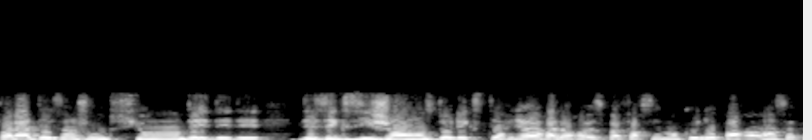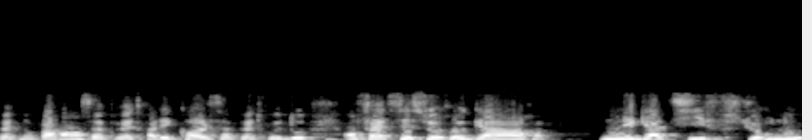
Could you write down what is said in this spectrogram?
voilà des injonctions, des, des, des, des exigences de l'extérieur. Alors euh, c'est pas forcément que nos parents, hein, ça peut être nos parents, ça peut être à l'école, ça peut être d'autres. En fait, c'est ce regard négatif sur nous,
